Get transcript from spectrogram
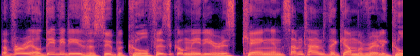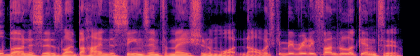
But for real, DVDs are super cool. Physical media is king, and sometimes they come with really cool bonuses like behind the scenes information and whatnot, which can be really fun to look into.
